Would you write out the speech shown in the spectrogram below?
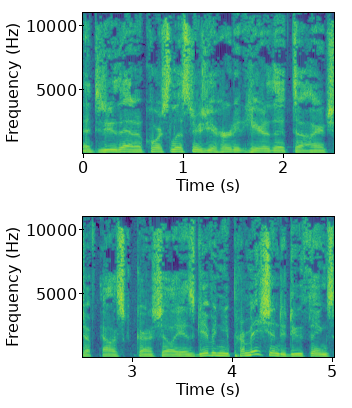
and to do that. And of course, listeners, you heard it here that uh, Iron Chef Alex Guarnaschelli has given you permission to do things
